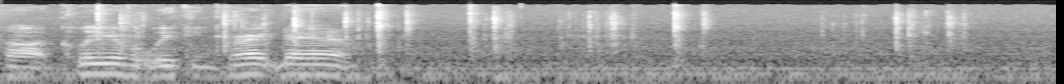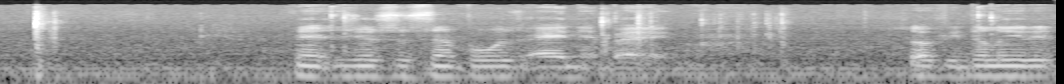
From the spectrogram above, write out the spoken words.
slot clear, but we can correct that. And it's just as simple as adding it back. So if you delete it,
